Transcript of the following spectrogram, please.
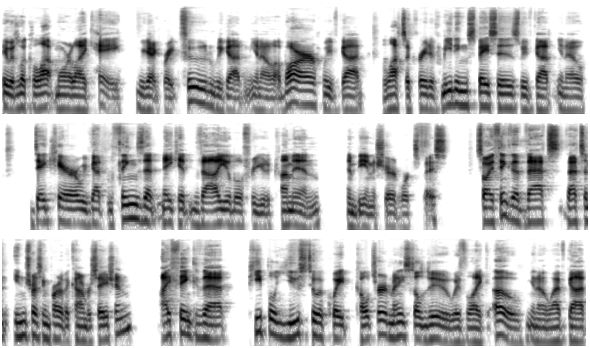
It would look a lot more like, hey, we got great food, we got, you know, a bar, we've got lots of creative meeting spaces, we've got, you know, daycare, we've got things that make it valuable for you to come in and be in a shared workspace. So I think that that's that's an interesting part of the conversation. I think that people used to equate culture, and many still do, with like, oh, you know, I've got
